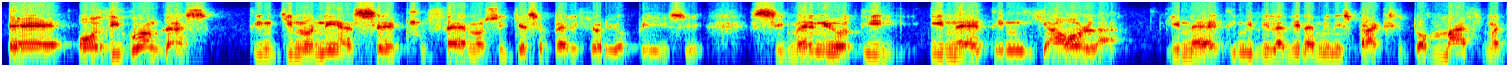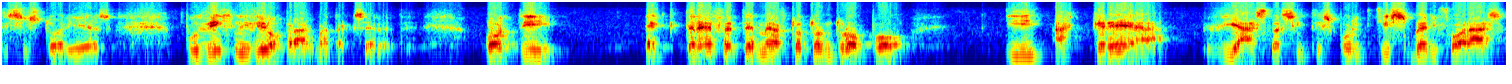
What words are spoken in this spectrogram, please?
ε, οδηγώντας την κοινωνία σε εξουθένωση και σε περιθωριοποίηση, σημαίνει ότι είναι έτοιμη για όλα. Είναι έτοιμη δηλαδή να μην εισπράξει το μάθημα της ιστορίας που δείχνει δύο πράγματα, ξέρετε. Ότι εκτρέφεται με αυτόν τον τρόπο η ακραία διάσταση της πολιτικής συμπεριφοράς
